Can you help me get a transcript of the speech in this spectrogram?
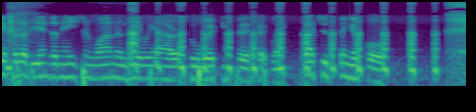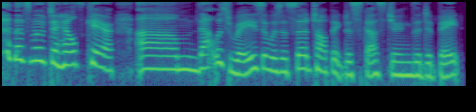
get rid of the Indonesian one, and here we are. It's all working perfectly. Such as Singapore. Let's move to healthcare. Um, that was raised. It was a third topic discussed during the debate.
